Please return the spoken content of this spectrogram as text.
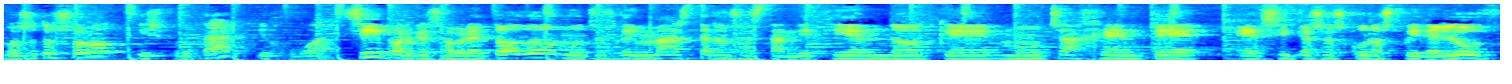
Vosotros solo disfrutar y jugar. Sí, porque sobre todo muchos Game Masters nos están diciendo que mucha gente en sitios oscuros pide luz.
